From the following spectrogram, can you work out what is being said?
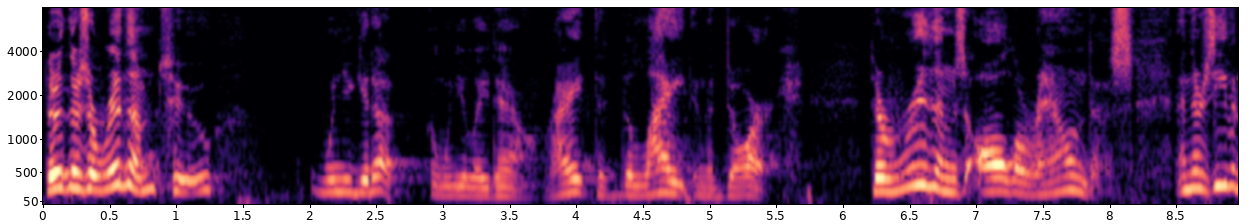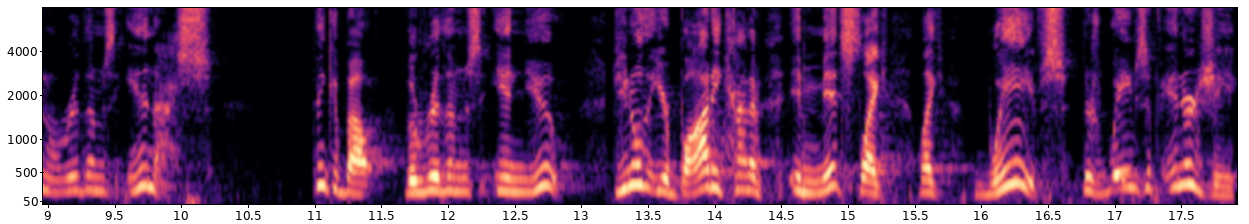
There, there's a rhythm to when you get up and when you lay down, right? The, the light and the dark. There are rhythms all around us, and there's even rhythms in us. Think about the rhythms in you. Do you know that your body kind of emits like, like waves? There's waves of energy,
